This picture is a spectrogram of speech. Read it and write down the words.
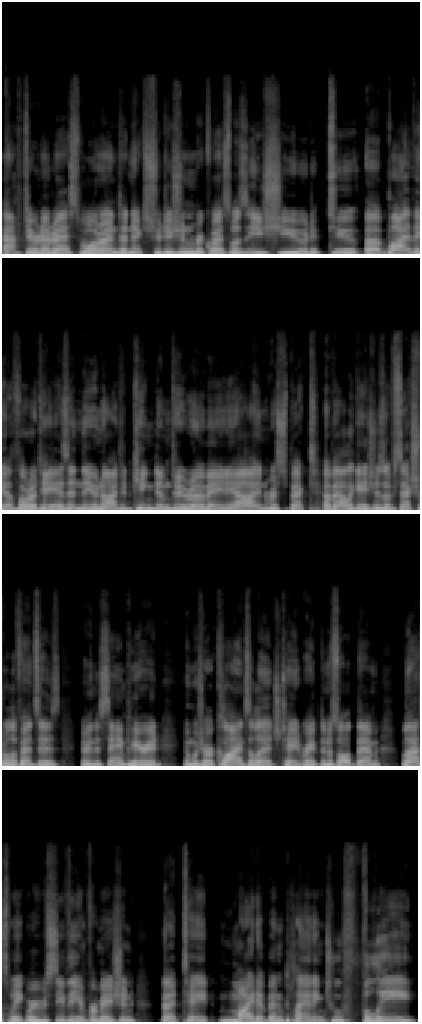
after an arrest warrant an extradition request was issued to uh, by the authorities in the United Kingdom to Romania in respect of allegations of sexual offenses during the same period in which our clients alleged Tate raped and assaulted them. Last week, we received the information that Tate might have been planning to flee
